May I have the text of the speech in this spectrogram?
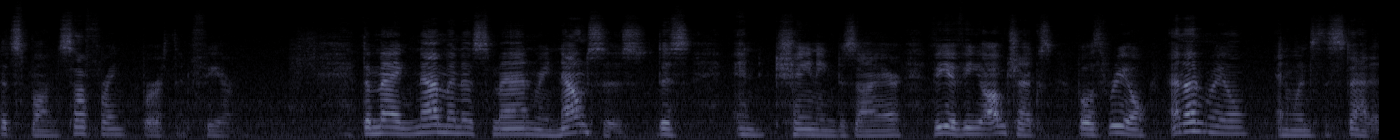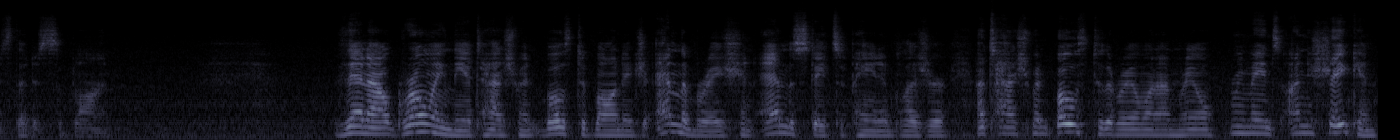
that spawns suffering, birth, and fear. The magnanimous man renounces this enchaining desire via the objects, both real and unreal, and wins the status that is sublime. Then outgrowing the attachment both to bondage and liberation and the states of pain and pleasure, attachment both to the real and unreal remains unshaken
